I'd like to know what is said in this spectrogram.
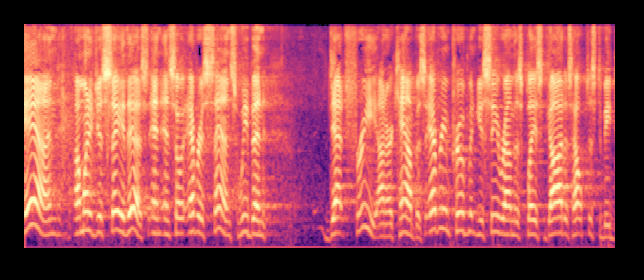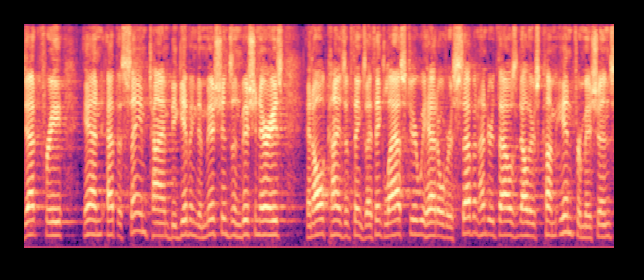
And I want to just say this, and, and so ever since we've been debt free on our campus. Every improvement you see around this place, God has helped us to be debt free and at the same time be giving to missions and missionaries and all kinds of things. I think last year we had over $700,000 come in for missions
